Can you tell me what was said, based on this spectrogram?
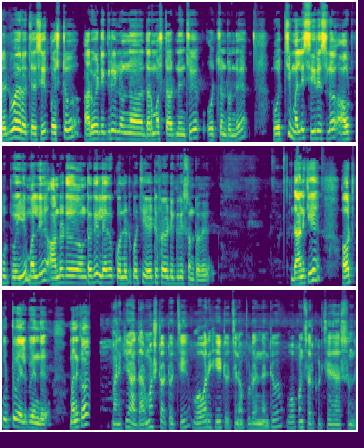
రెడ్ వైర్ వచ్చేసి ఫస్ట్ అరవై డిగ్రీలు ఉన్న థర్మోస్టాట్ నుంచి వచ్చి ఉంటుంది వచ్చి మళ్ళీ సిరీస్లో అవుట్పుట్ పోయి మళ్ళీ హండ్రెడ్ ఉంటుంది లేదా కొన్నిటికి వచ్చి ఎయిటీ ఫైవ్ డిగ్రీస్ ఉంటుంది. దానికి అవుట్పుట్ వెళ్ళిపోయింది. మనకు మనకి ఆ థర్మోస్టాట్ వచ్చి ఓవర్ హీట్ వచ్చినప్పుడు ఏంటంటే ఓపెన్ సర్క్యూట్ చేసేస్తుంది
